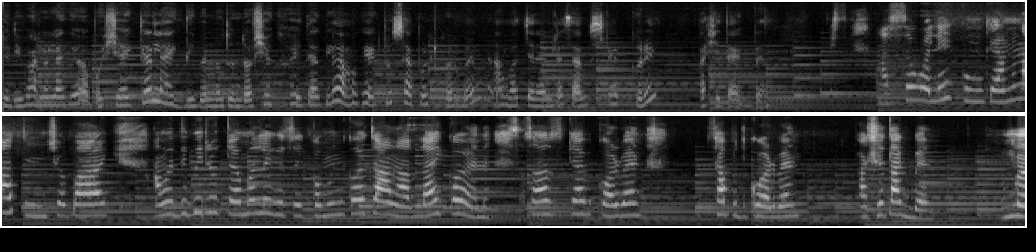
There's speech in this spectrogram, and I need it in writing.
যদি ভালো লাগে অবশ্যই একটা লাইক দিবেন। নতুন দর্শক হয়ে থাকলে আমাকে একটু সাপোর্ট করবেন। আমার চ্যানেলটা সাবস্ক্রাইব করে পাশে থাকবেন। আসসালামু আলাইকুম, কেমন আছেন সবাই? আমাদের ভিডিও কেমন লেগেছে কমেন্ট করে জানান লাইক করেন সাবস্ক্রাইব করবেন সাপোর্ট করবেন, পাশে থাকবেন। মা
